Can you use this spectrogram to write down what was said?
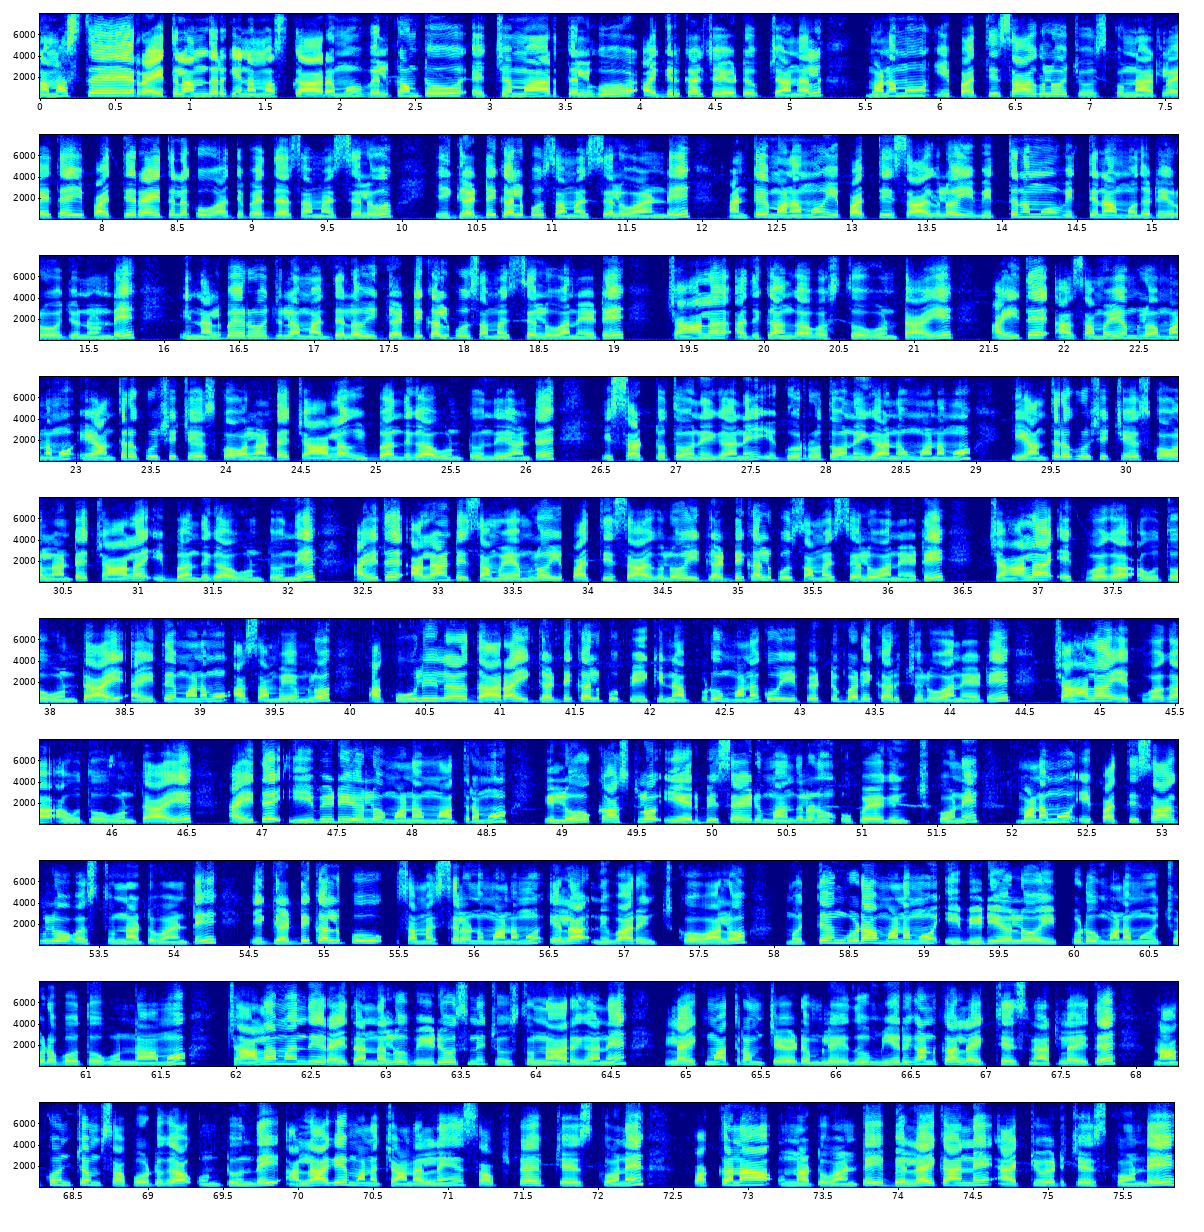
నమస్తే రైతులందరికీ నమస్కారము. Welcome to HMR Telugu agriculture YouTube channel. మనము ఈ పత్తి సాగులో చూసుకున్నట్లయితే ఈ పత్తి రైతులకు అతిపెద్ద సమస్యలు ఈ గడ్డి కలుపు సమస్యలు అండి. అంటే మనము ఈ పత్తి సాగులో ఈ విత్తనము విత్తిన మొదటి రోజు నుండి ఈ నలభై రోజుల మధ్యలో ఈ గడ్డి కలుపు సమస్యలు అనేటి చాలా అధికంగా వస్తూ ఉంటాయి. అయితే ఆ సమయంలో మనము ఈ అంతరకృషి చేసుకోవాలంటే చాలా ఇబ్బందిగా ఉంటుంది. అంటే ఈ సట్టుతోని కానీ ఈ గొర్రుతోని గాను మనము ఈ అంతరకృషి చేసుకోవాలంటే చాలా ఇబ్బందిగా ఉంటుంది. అయితే అలాంటి సమయంలో ఈ పత్తి సాగులో ఈ గడ్డి కలుపు సమస్యలు అనేటి చాలా ఎక్కువగా అవుతూ ఉంటాయి. అయితే మనము ఆ సమయంలో ఆ కూలీల ద్వారా ఈ గడ్డి కలుపు పీకినప్పుడు మనకు ఈ పెట్టుబడి ఖర్చులు అనేటి చాలా ఎక్కువగా అవుతూ ఉంటాయి. అయితే ఈ వీడియోలో మనం మాత్రము ఈ లో కాస్ట్లో ఈ ఎర్బిసైడ్ మందులను ఉపయోగించుకొని మనము ఈ పత్తి సాగులో వస్తున్నటువంటి ఈ గడ్డి కలుపు సమస్యలను మనము ఎలా నివారించుకోవాలో మొత్తం కూడా మనము ఈ వీడియోలో ఇప్పుడు మనము చూడబోతూ ఉన్నాము. చాలామంది రైతన్నలు వీడియోస్ని చూస్తున్నారు కానీ లైక్ మాత్రం చేయడం లేదు. మీరు కనుక లైక్ చేసినట్లయితే నాకు కొంచెం సపోర్టుగా ఉంటుంది. అలాగే మన ఛానల్ని సబ్స్క్రైబ్ చేసుకొని పక్కన ఉన్నటువంటి బెల్ ఐకాన్ని యాక్టివేట్ చేసుకోండి.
